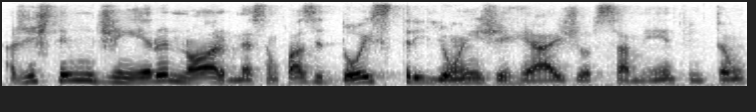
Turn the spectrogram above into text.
a gente tem um dinheiro enorme, né? São quase 2 trilhões de reais de orçamento, então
